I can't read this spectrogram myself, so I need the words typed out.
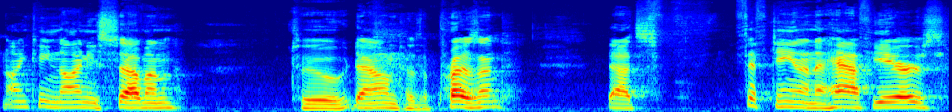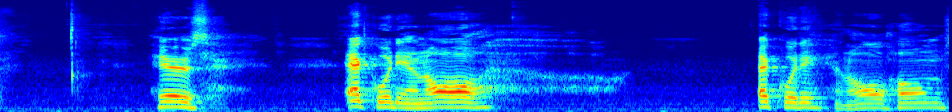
1997 to down to the present. That's 15 and a half years. Here's equity in all equity in all homes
